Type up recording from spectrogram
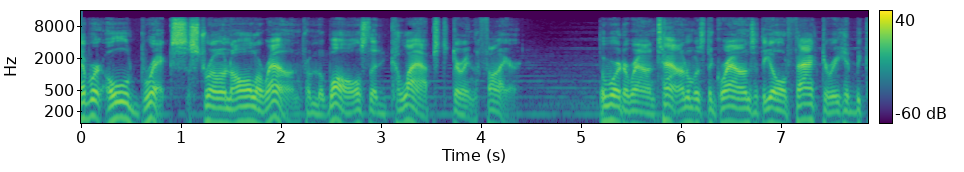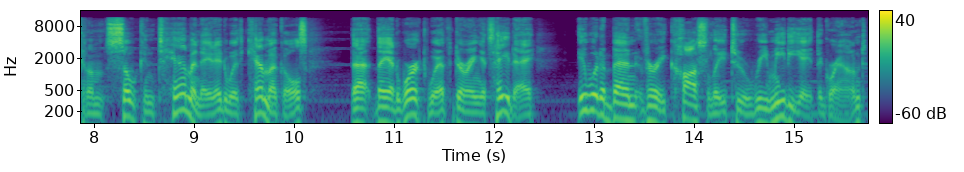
There were old bricks strewn all around from the walls that had collapsed during the fire. The word around town was the grounds at the old factory had become so contaminated with chemicals that they had worked with during its heyday it would have been very costly to remediate the ground,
